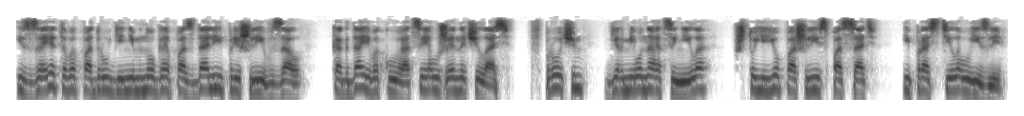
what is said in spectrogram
Из-за этого подруги немного опоздали и пришли в зал, когда эвакуация уже началась. Впрочем, Гермиона оценила, что ее пошли спасать, и простила Уизли.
